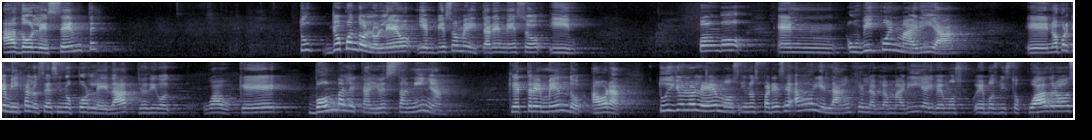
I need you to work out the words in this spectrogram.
adolescente? Tú, yo cuando lo leo y empiezo a meditar en eso y pongo en, ubico en María, eh, no porque mi hija lo sea, sino por la edad, yo digo, wow, qué bomba le cayó a esta niña, qué tremendo. Ahora, tú y yo lo leemos y nos parece, ay, el ángel habla a María y vemos, hemos visto cuadros,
